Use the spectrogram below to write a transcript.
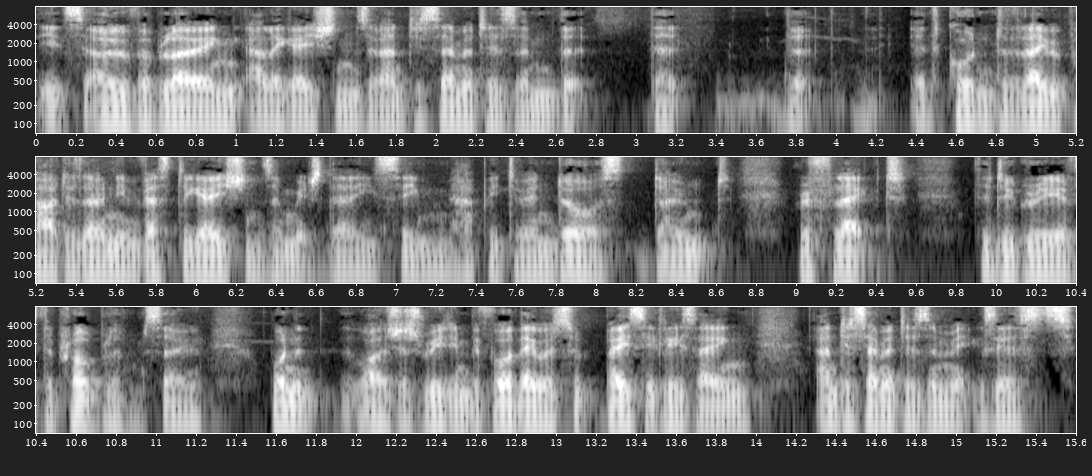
it's overblowing allegations of anti-Semitism that that that, according to the Labour Party's own investigations, in which they seem happy to endorse, don't reflect the degree of the problem. So, one of, I was just reading before, they were basically saying anti-Semitism exists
